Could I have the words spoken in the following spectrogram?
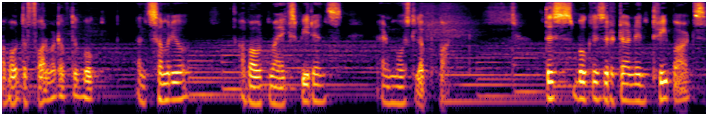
about the format of the book and summary about my experience and most loved part. This book is written in three parts.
